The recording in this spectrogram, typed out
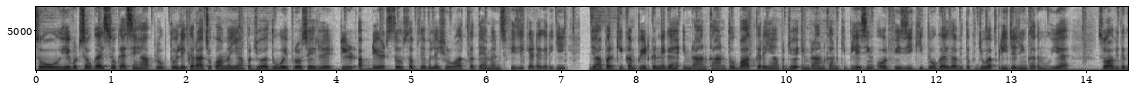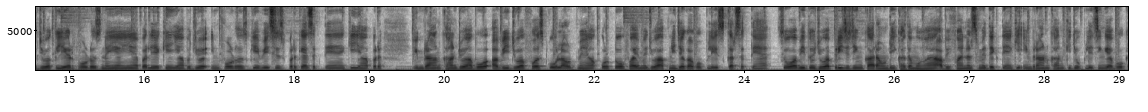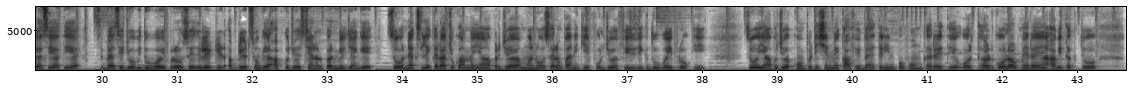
सो हे WhatsApp guys तो कैसे हैं आप लोग? तो लेकर आ चुका हूँ मैं यहाँ पर जो है दुबई प्रो से रिलेटेड अपडेट्स तो सबसे पहले शुरुआत करते हैं मेंस फिजी कैटेगरी की, जहाँ पर कि कम्पीट करने गए हैं इमरान खान। तो बात करें यहाँ पर जो है इमरान खान की प्लेसिंग और फिजी की तो गाइज़ अभी तक तो जो है प्री जजिंग खत्म हुई है। सो अभी तक जो है क्लियर फ़ोटोज़ नहीं आई हैं, पर लेकिन यहाँ पर जो है, इन फ़ोटोज़ के बेसिस पर कह सकते हैं कि यहाँ पर इमरान खान जो है, वो अभी जो है फ़र्स्ट कॉल आउट में है और टॉप फाइव में जो है, अपनी जगह को प्लेस कर सकते हैं। सो अभी तो जो है प्री जजिंग का राउंड ही खत्म हुआ है। अभी फाइनल्स में देखते हैं कि इमरान खान की जो प्लेसिंग है, वो कैसे आती है। वैसे जो भी दुबई प्रो से रिलेटेड अपडेट्स होंगे, आपको जो है, इस चैनल पर मिल जाएँगे। सो नेक्स्ट लेकर आ चुका मैं यहाँ पर जो है, मनोज सरमपानी की फुल जो है फिजिक दुबई प्रो की। सो यहाँ पर जो है कॉम्पिटिशन में काफ़ी बेहतरीन परफॉर्म कर रहे थे और थर्ड कॉल आउट में रहे हैं अभी तक जो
